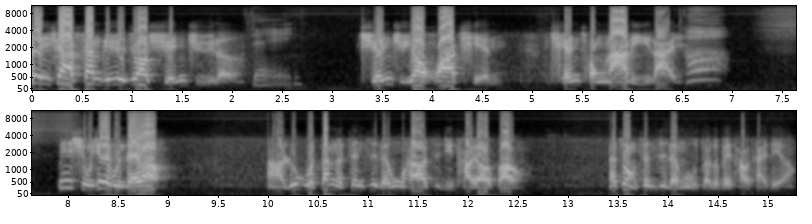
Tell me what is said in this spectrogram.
剩下三个月就要选举了。对。选举要花钱，钱从哪里来？你想这个问题不？啊！如果当了政治人物还要自己掏腰包，那这种政治人物早就被淘汰掉。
